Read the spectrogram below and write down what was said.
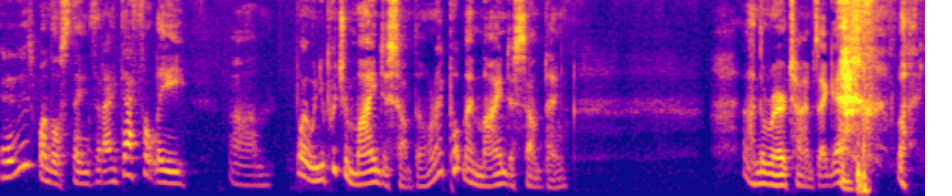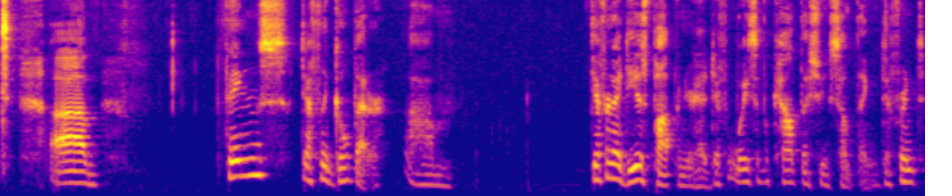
And it is one of those things that I definitely, um, boy, when you put your mind to something, when I put my mind to something, on the rare times, I guess. but um, things definitely go better. Um, different ideas pop in your head, different ways of accomplishing something, different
